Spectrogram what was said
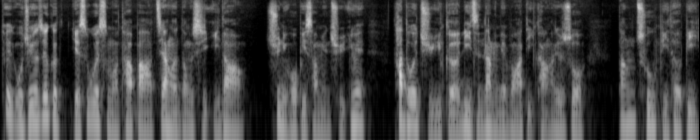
对，我觉得这个也是为什么他把这样的东西移到虚拟货币上面去，因为他都会举一个例子让你没办法抵抗。他就是说，当初比特币，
